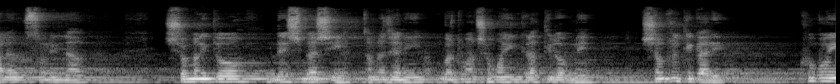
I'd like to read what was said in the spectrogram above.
আলা সম্মানিত দেশবাসী, আমরা জানি বর্তমান সাময়িক লগ্নে সম্প্রতিকালে খুবই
